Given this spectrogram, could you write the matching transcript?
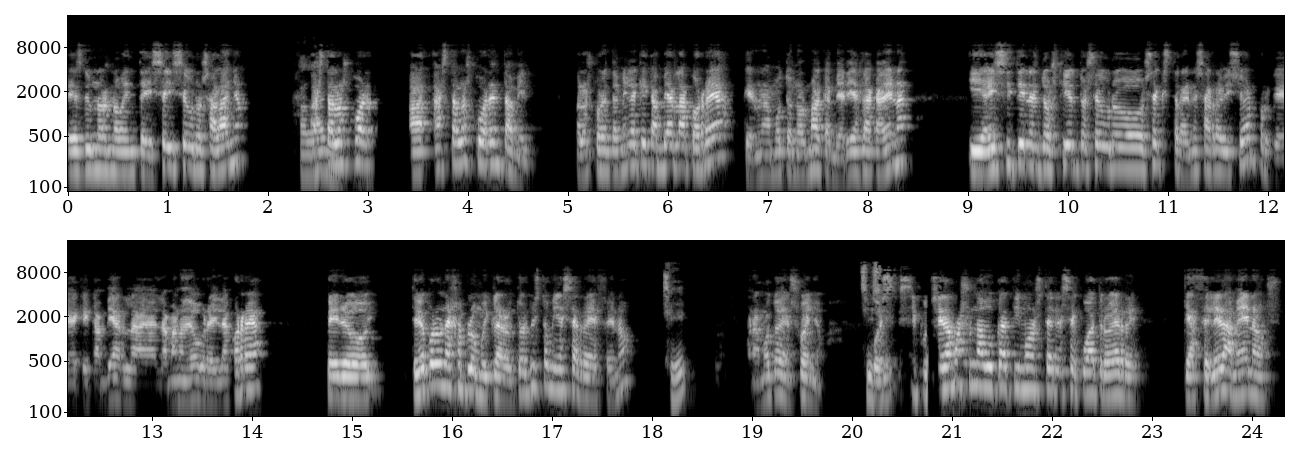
es de unos 96 euros al año, al hasta, año. Los, hasta los 40.000. A los 40.000 hay que cambiar la correa, que en una moto normal cambiarías la cadena, y ahí sí tienes 200 euros extra en esa revisión, porque hay que cambiar la, la, mano de obra y la correa. Pero te voy a poner un ejemplo muy claro. Tú has visto mi SRF, ¿no? Sí. Una moto de ensueño. Sí, pues sí. si pusiéramos una Ducati Monster S4R que acelera menos,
